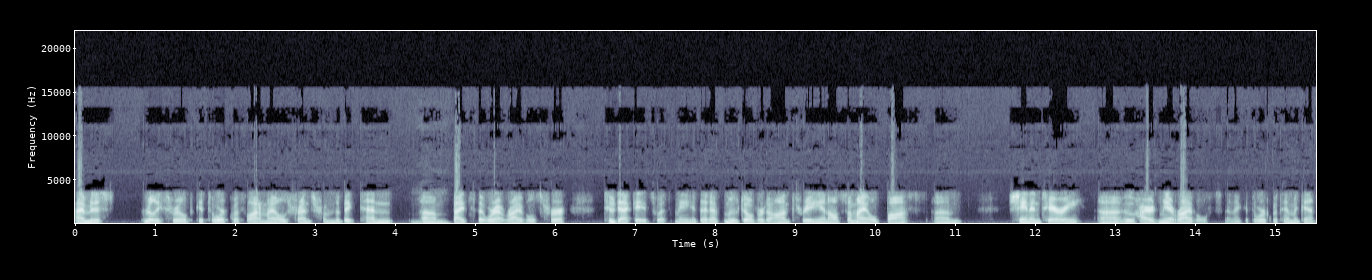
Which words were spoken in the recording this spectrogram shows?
I'm just really thrilled to get to work with a lot of my old friends from the Big 10 um, sites that were at Rivals for two decades with me that have moved over to On Three, and also my old boss, um, Shannon Terry, uh, who hired me at Rivals, and I get to work with him again.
